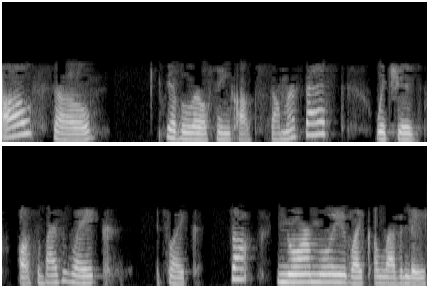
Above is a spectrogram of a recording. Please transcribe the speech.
Also, we have a little thing called Summerfest, which is also by the lake. It's like so normally like 11 days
